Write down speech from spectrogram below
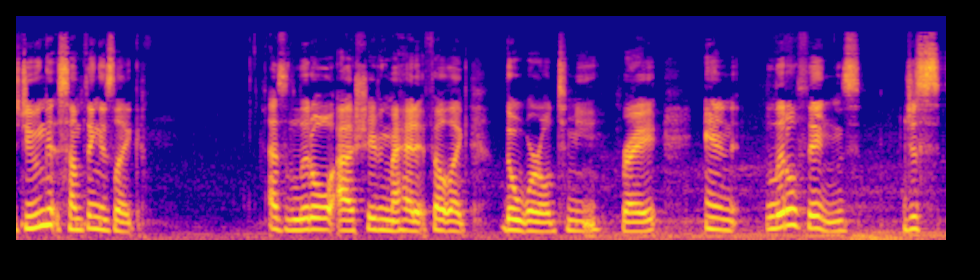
doing something is like as little as shaving my head it felt like the world to me right and little things just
